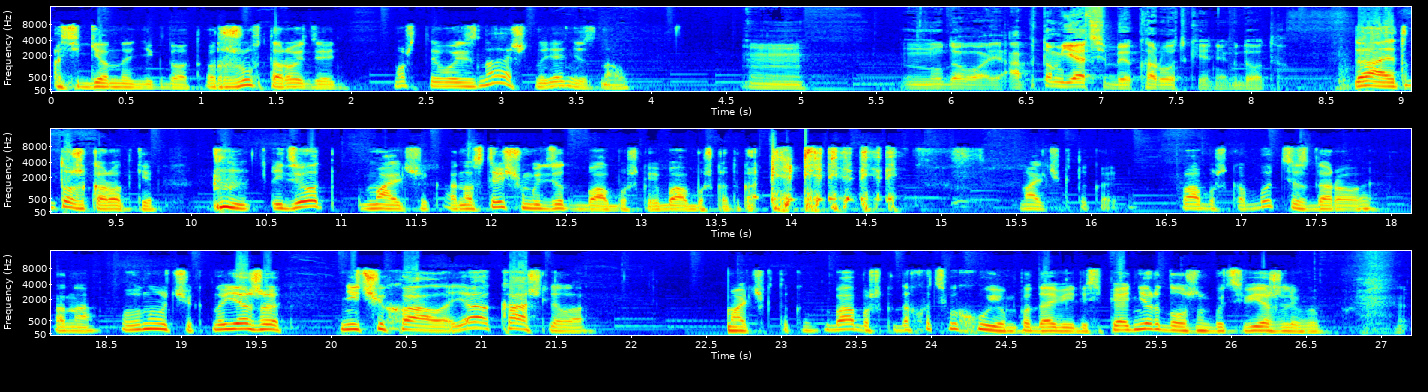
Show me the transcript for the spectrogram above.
офигенный анекдот. Ржу второй день. Может, ты его и знаешь, но я не знал. М, ну давай. А потом я тебе короткий анекдот. Да, это тоже короткий. идет мальчик, а навстречу ему идет бабушка, и бабушка такая... Мальчик такой, бабушка, будьте здоровы. Она, внучек, ну я же не чихала, я кашляла. Мальчик такой, бабушка, да хоть вы хуем подавились, пионер должен быть вежливым.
